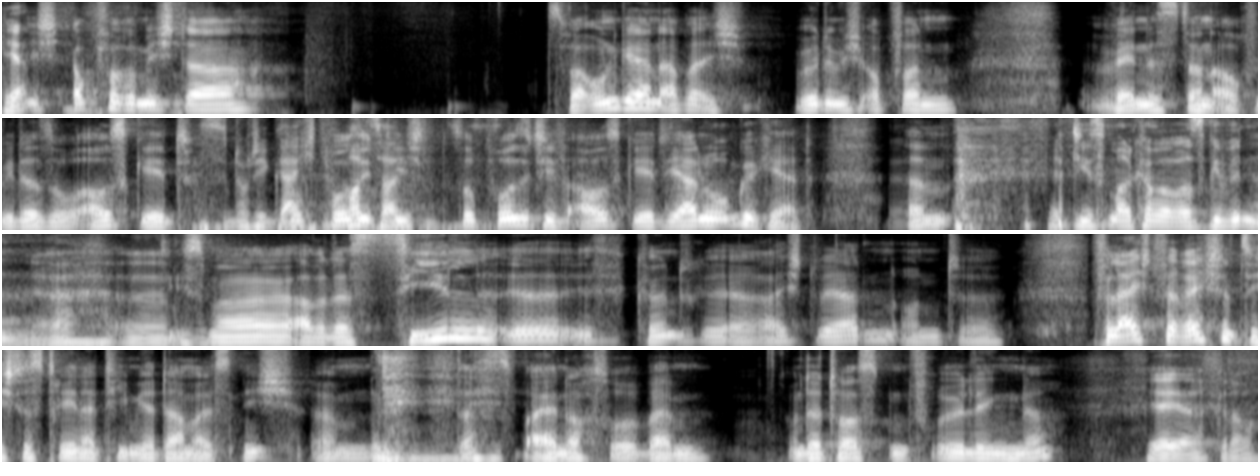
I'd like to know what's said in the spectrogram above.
Ja. ich opfere mich da zwar ungern, aber ich würde mich opfern, wenn es dann auch wieder so ausgeht. Das sind doch die So gleichen positiv, Vorzeichen. so positiv ausgeht, ja, nur umgekehrt. Ähm, Ja, diesmal können wir was gewinnen. Ja. Ähm, diesmal, aber das Ziel äh, könnte erreicht werden und äh, vielleicht verrechnet sich das Trainerteam ja damals nicht. Ähm, das war ja noch so beim unter Thorsten Fröhling, ne? Ja, ja, genau.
